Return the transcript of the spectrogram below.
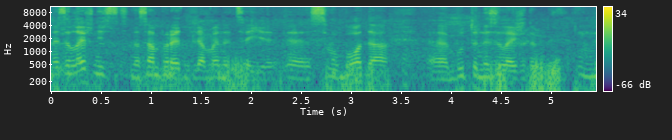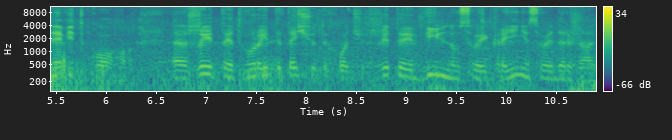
Незалежність насамперед для мене це є е, свобода, е, бути незалежним не від кого, Е, жити, творити те, що ти хочеш, жити вільно в своїй країні, в своїй державі.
